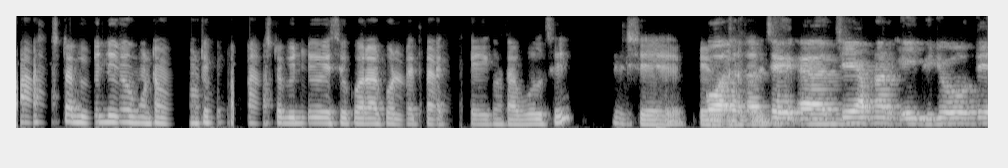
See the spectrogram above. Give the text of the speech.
পাঁচটা ভিডিও মোটামুটি পাঁচটা ভিডিও এসইও করার পরে তাকে এই কথা বলছি সে ও আচ্ছা আচ্ছা যে যে আপনার এই ভিডিওতে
